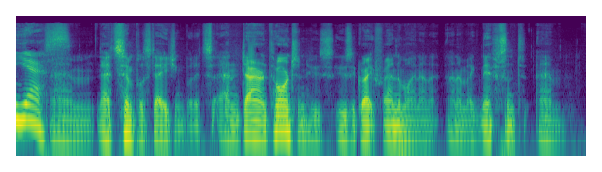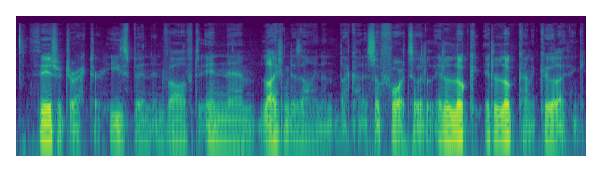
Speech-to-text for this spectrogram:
Yes, Um, it's simple staging, but it's and Darren Thornton, who's who's a great friend of mine and a, and a magnificent um, theatre director. He's been involved in um, lighting design and that kind of stuff for it. So it'll, it'll look it'll look kind of cool, I think.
